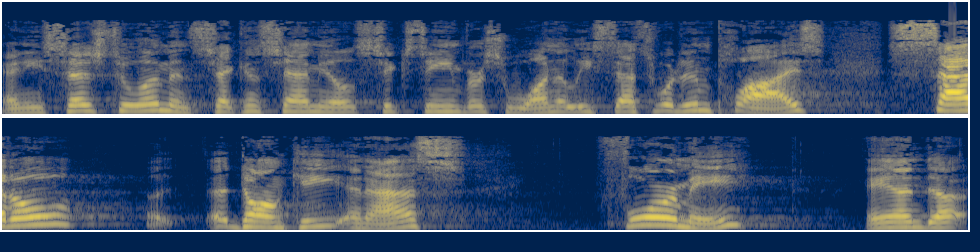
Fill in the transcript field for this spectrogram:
and he says to him in 2 Samuel 16 verse 1, at least that's what it implies, saddle a donkey, an ass, for me. And uh,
